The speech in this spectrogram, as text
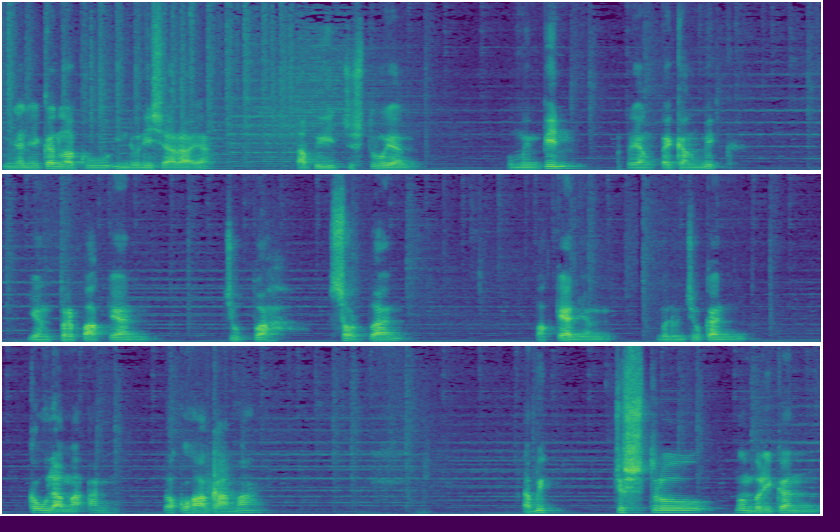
menyanyikan lagu Indonesia Raya Tapi justru yang pemimpin atau yang pegang mic Yang berpakaian jubah, sorban Pakaian yang menunjukkan keulamaan tokoh agama, tapi justru memberikan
